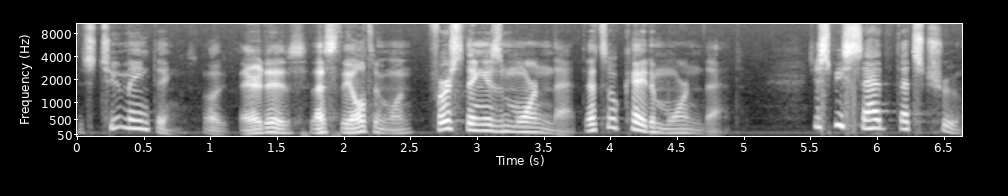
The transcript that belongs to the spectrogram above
There's two main things. Oh, there it is. That's the ultimate one. First thing is mourn that. That's okay to mourn that. Just be sad that that's true.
